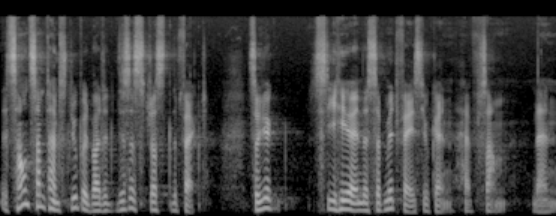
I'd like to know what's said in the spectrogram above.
It sounds sometimes stupid, but it, this is just the fact. So you see here in the submit phase, you can have some. Then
